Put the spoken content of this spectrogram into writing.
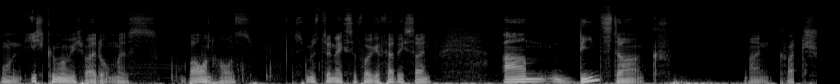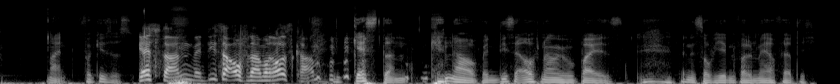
Und ich kümmere mich weiter um das Bauernhaus. Es müsste nächste Folge fertig sein. Am Dienstag. Nein, Quatsch. Nein, vergiss es. Gestern, wenn diese Aufnahme rauskam, Gestern, genau, wenn diese Aufnahme vorbei ist, dann ist auf jeden Fall mehr fertig.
